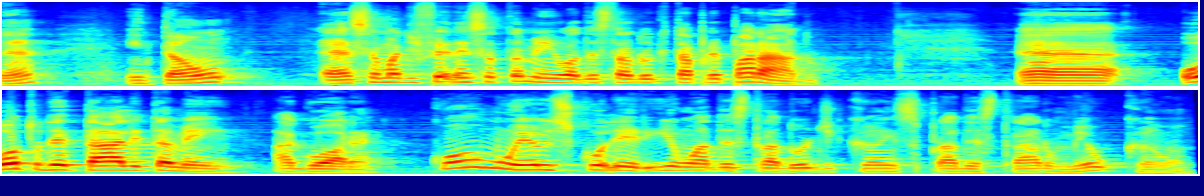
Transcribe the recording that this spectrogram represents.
né? Então essa é uma diferença também, o adestrador que está preparado. É, outro detalhe também, agora, como eu escolheria um adestrador de cães para adestrar o meu cão?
